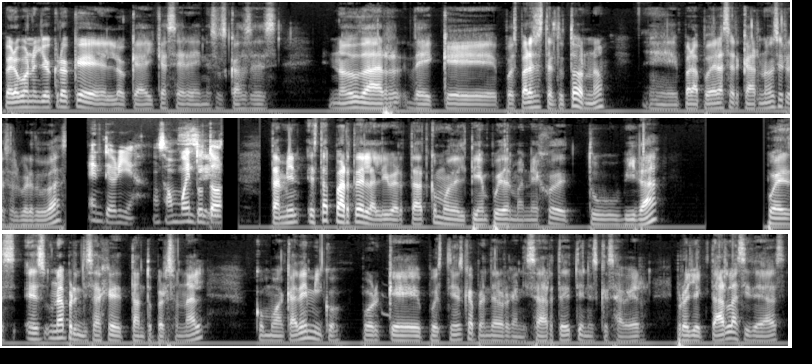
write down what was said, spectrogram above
pero bueno, yo creo que lo que hay que hacer en esos casos es no dudar de que, pues para eso está el tutor, ¿no? Eh, para poder acercarnos y resolver dudas. En teoría, o sea, un buen tutor. Sí. También esta parte de la libertad como del tiempo y del manejo de tu vida, pues es un aprendizaje tanto personal como académico, porque pues tienes que aprender a organizarte, tienes que saber proyectar las ideas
